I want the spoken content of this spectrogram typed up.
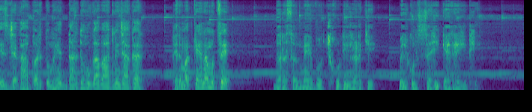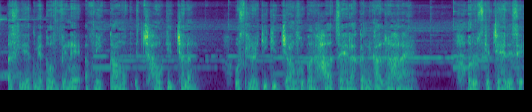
इस जगह पर तुम्हें दर्द होगा बाद में जाकर। फिर मत कहना मुझसे। दरअसल में वो छोटी लड़की बिल्कुल सही कह रही थी। असलियत में तो विनय अपनी कामुक इच्छाओं की जलन उस लड़की की जांघों पर हाथ सहलाकर निकाल रहा है और उसके चेहरे से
